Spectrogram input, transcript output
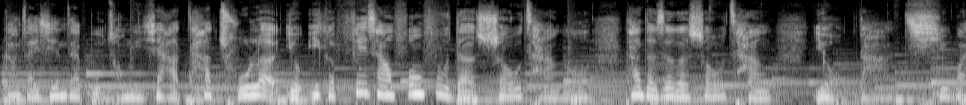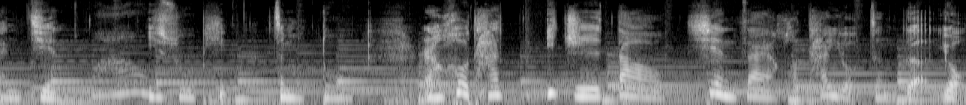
刚才现在补充一下，它除了有一个非常丰富的收藏哦，它的这个收藏有达七万件艺术品这么多，然后它一直到现在哈，它有整个有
